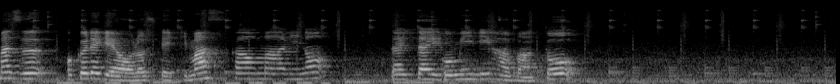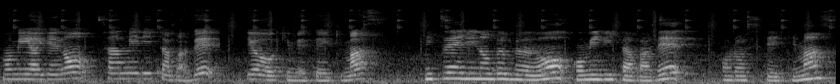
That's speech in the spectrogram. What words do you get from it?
まず遅れ毛を下ろしていきます。顔周りのだいたい5ミリ幅ともみあげの3ミリ束で量を決めていきます。三つ襟の部分を5ミリ束で下ろしていきます。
